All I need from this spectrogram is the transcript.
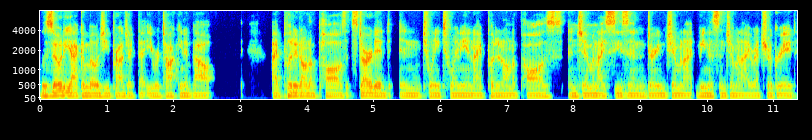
the Zodiac emoji project that you were talking about, I put it on a pause. It started in 2020 and I put it on a pause in Gemini season during Gemini, Venus and Gemini retrograde.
